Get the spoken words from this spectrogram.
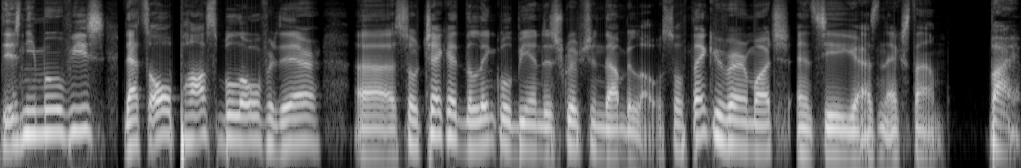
Disney movies, that's all possible over there. Uh, so check it. The link will be in the description down below. So thank you very much and see you guys next time. Bye.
